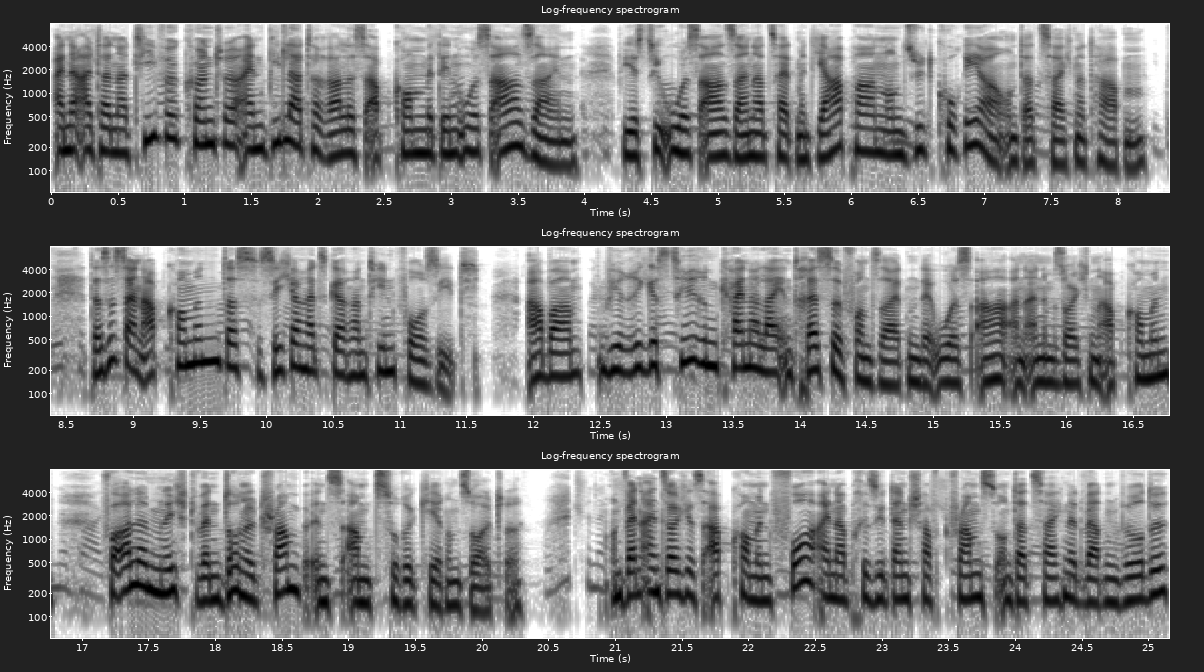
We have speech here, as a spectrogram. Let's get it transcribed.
Eine Alternative könnte ein bilaterales Abkommen mit den USA sein, wie es die USA seinerzeit mit Japan und Südkorea unterzeichnet haben. Das ist ein Abkommen, das Sicherheitsgarantien vorsieht. Aber wir registrieren keinerlei Interesse von Seiten der USA an einem solchen Abkommen, vor allem nicht, wenn Donald Trump ins Amt zurückkehren sollte. Und wenn ein solches Abkommen vor einer Präsidentschaft Trumps unterzeichnet werden würde,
